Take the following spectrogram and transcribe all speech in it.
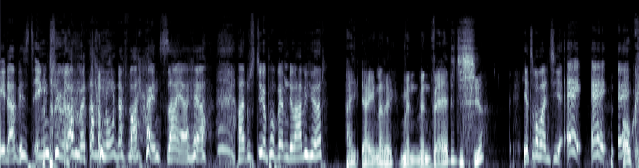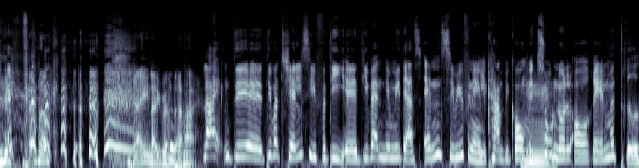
Okay, der er vist ingen tvivl om, at der er nogen, der fejrer en sejr her. Har du styr på, hvem det var, vi hørte? Nej, jeg aner det ikke. Men, men hvad er det, de siger? Jeg tror bare, de siger, A, A, A. Okay, fair nok. jeg aner ikke, hvem det er, nej. Nej, det, det var Chelsea, fordi øh, de vandt nemlig deres anden semifinale kamp i går mm. med 2-0 over Real Madrid.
